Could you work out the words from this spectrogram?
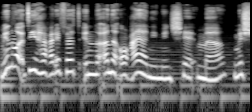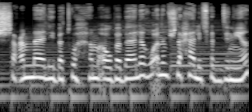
من وقتها عرفت إنه أنا أعاني من شيء ما مش عمالي بتوهم أو ببالغ وأنا مش لحالي في هالدنيا.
